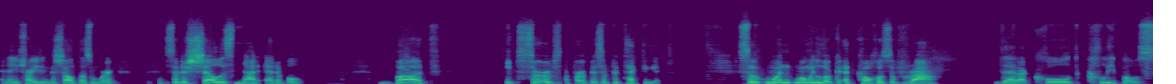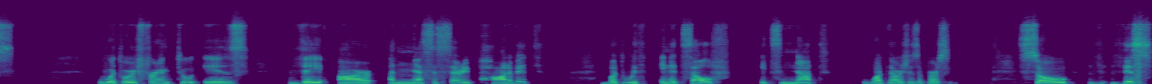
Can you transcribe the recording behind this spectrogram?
and then you try eating the shell, it doesn't work. So the shell is not edible, but it serves a purpose of protecting it. So when, when we look at kohos of Ra that are called klipos, what we're referring to is they are a necessary part of it, but within itself, it's not what nourishes a person. So th- this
